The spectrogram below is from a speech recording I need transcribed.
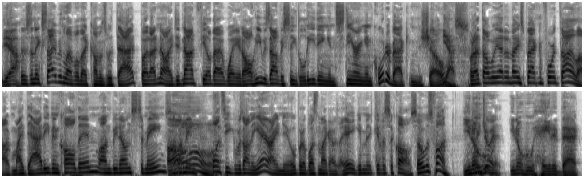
Yeah. there's an excitement level that comes with that. But I know I did not feel that way at all. He was obviously leading and steering and quarterbacking the show. Yes. but I thought we had a nice back and forth dialogue. My dad even called in, unbeknownst to me. So I Oh. mean, once he was on the air, I knew, but it wasn't like I was like, "Hey, give me, give us a call." So it was fun. You know, I enjoyed who, it. You know who hated that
